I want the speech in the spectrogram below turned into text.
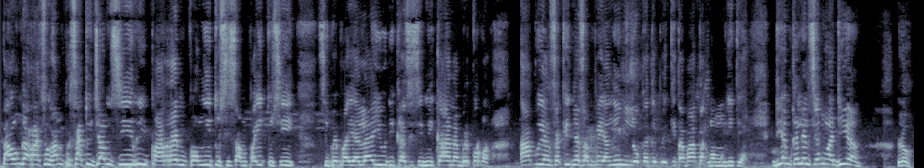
tahu nggak Rasul hampir satu jam si Ripa Rempong itu si sampai itu si si Pepaya Layu dikasih si Mikana berkorban. Aku yang sakitnya sampai yang ini loh KTP kita Batak ngomong gitu ya. Diam kalian semua diam. Loh,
